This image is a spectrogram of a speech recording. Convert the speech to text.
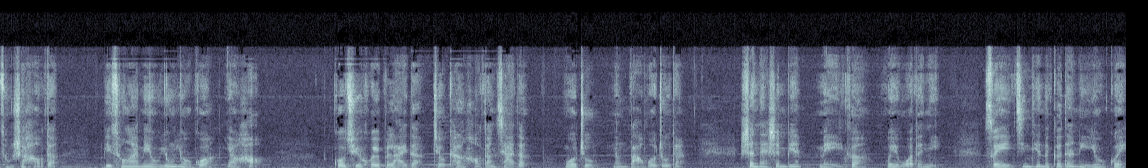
总是好的，比从来没有拥有过要好。过去回不来的，就看好当下的，握住能把握住的，善待身边每一个为我的你。所以今天的歌单里有鬼，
